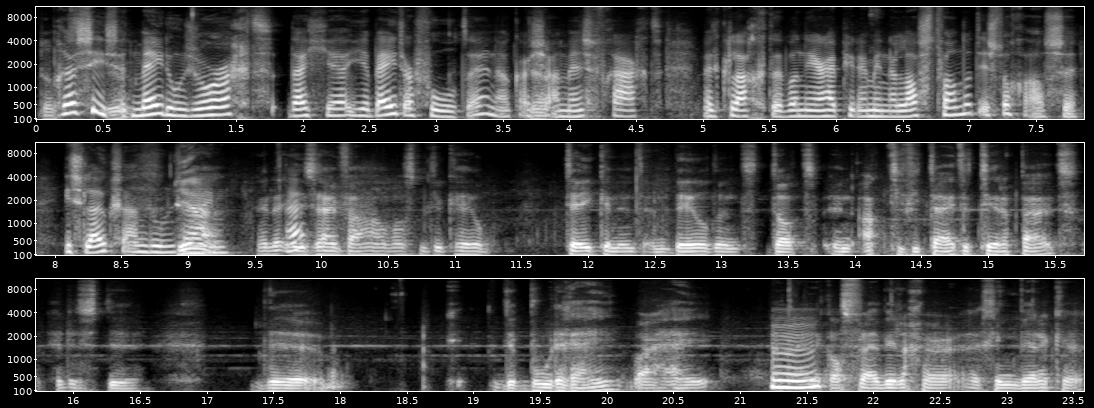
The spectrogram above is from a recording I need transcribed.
dat, Precies, het meedoen zorgt dat je je beter voelt. Hè? En ook als je aan mensen vraagt met klachten, wanneer heb je er minder last van? Dat is toch als ze iets leuks aan doen zijn. Ja, en in zijn verhaal was natuurlijk heel tekenend en beeldend dat een activiteitentherapeut, dus de, de, de boerderij waar hij mm. uiteindelijk als vrijwilliger eh, ging werken,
